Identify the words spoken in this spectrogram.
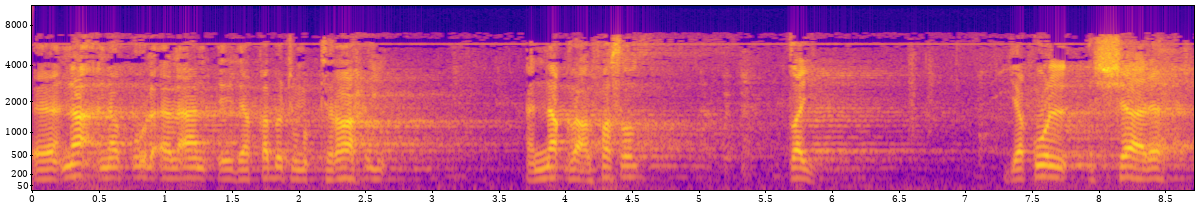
آه، نقول الآن إذا قبلتم اقتراحي أن نقرأ الفصل. طيب. يقول الشارح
